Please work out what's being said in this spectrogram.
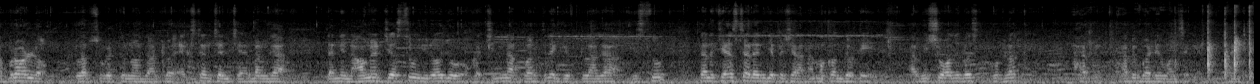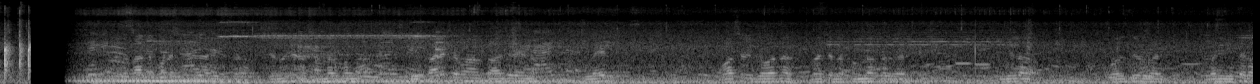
అబ్రాడ్లో క్లబ్స్ పెడుతున్న దాంట్లో ఎక్స్టెన్షన్ చైర్మన్గా దాన్ని నామినేట్ చేస్తూ ఈరోజు ఒక చిన్న బర్త్డే గిఫ్ట్ లాగా ఇస్తూ తను చేస్తాడని చెప్పేసి ఆ నమ్మకంతో I wish all the best good luck. Happy happy birthday once again thank you గారి యొక్క జన్మదిన సందర్భంగా ఈ కార్యక్రమానికి హాజరైన లైన్ వాసవి గవర్నర్ రాచర్ల కమలాకర్ గారికి జిల్లా వాసుదేవ్ గారికి మరి ఇతర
